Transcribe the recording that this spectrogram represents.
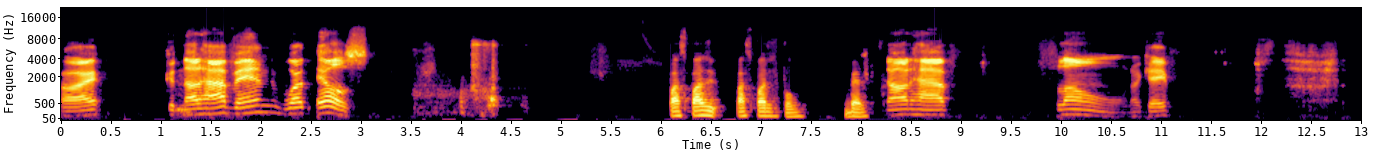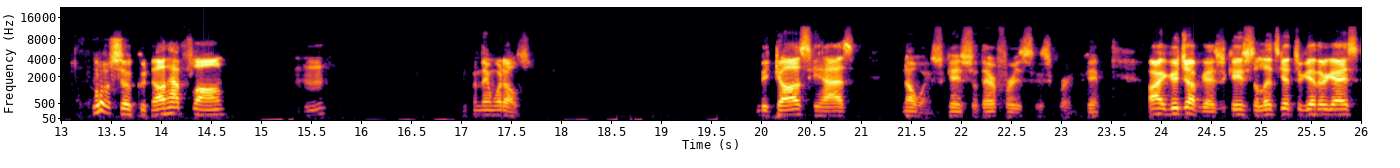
All right, could not have, and what else? Past, parti- past participle verb. Not have flown. Okay. So could not have flown. Mhm. And then what else? Because he has no wings. Okay, so therefore is is correct. Okay. All right, good job, guys. Okay, so let's get together, guys.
